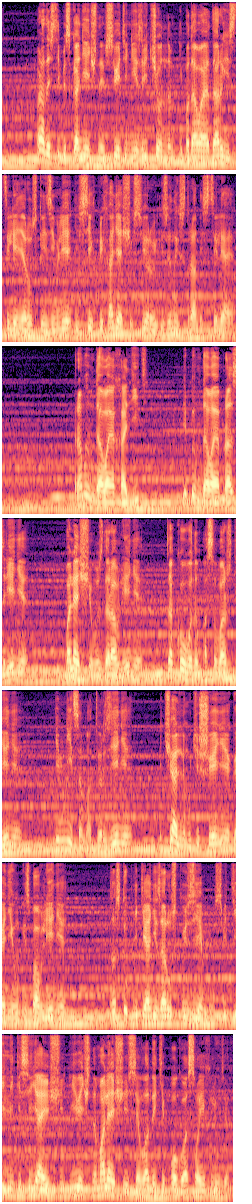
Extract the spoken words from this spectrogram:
радости бесконечной, в свете неизреченном и подавая дары исцеления русской земле и всех приходящих с верою из иных стран исцеляя. Хромым давая ходить, слепым давая прозрение, болящим выздоровление, закованным освобождение – темницам отверзения, печальным утешение, гонимым избавление. Заступники они за русскую землю, светильники сияющие и вечно молящиеся владыке Богу о своих людях.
